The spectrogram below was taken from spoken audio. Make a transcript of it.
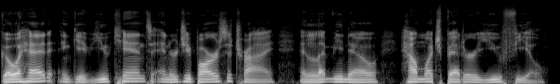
Go ahead and give UCAN's energy bars a try and let me know how much better you feel.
